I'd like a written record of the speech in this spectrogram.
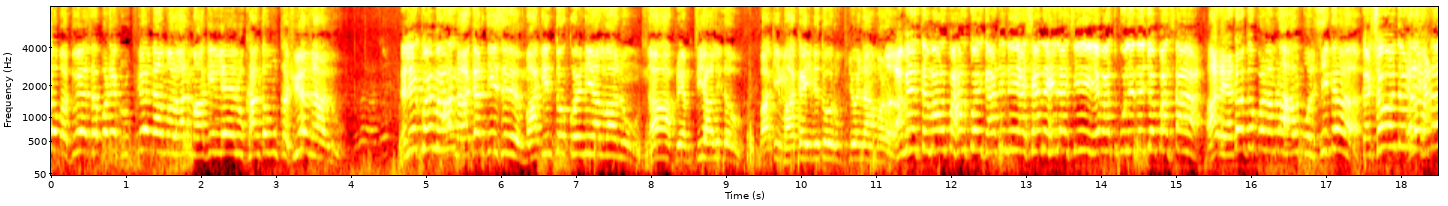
તો બધું એ છે પણ એક રૂપિયો ના મળે. અને માગીને લે લુખાન તો હું કશું ના આલું. એટલે કોઈ મારા નાગરજી છે માગીને તો કોઈ નહીં આલવાનું ના પ્રેમથી આલી દઉં. બાકી માગાઈને તો રૂપિયો ના મળે. અમે તમારા પાસે કોઈ ગાડીની આશા નહીં રાખી. એ વાત ભૂલી દેજો પાછા. આ રેડો કે પણ હમણાં હાલ બોલશી કે? કશો વાંધો નહીં હેડો.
